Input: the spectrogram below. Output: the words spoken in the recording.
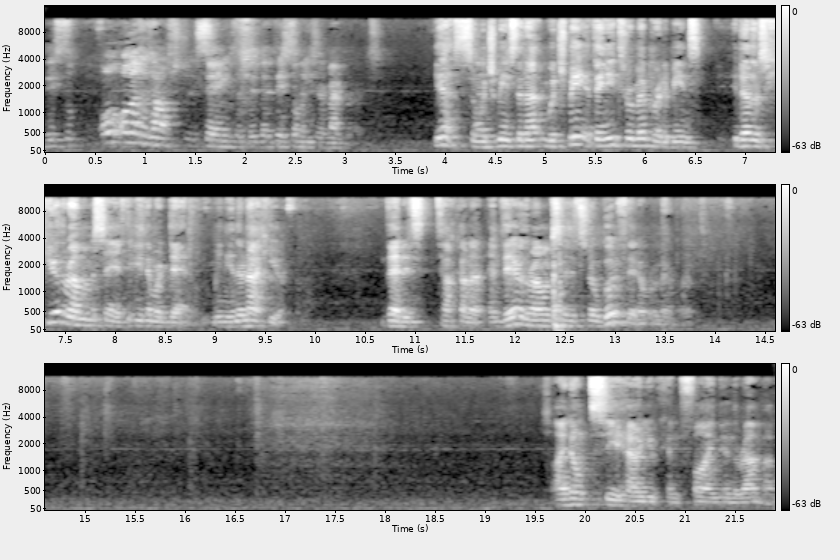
They still, all, all that is Aleph is saying is that they, that they still need to remember it. Yes, so which means they're not, which means, if they need to remember it, it means, in other words, here the Rambam is saying if the them are dead, meaning they're not here, then it's takana. And there the Rambam says it's no good if they don't remember it. So I don't see how you can find in the Rambam.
